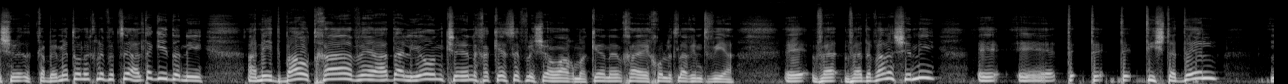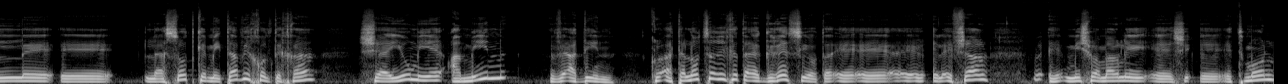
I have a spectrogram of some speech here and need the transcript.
שאתה באמת הולך לבצע. אל תגיד, אני, אני אתבע אותך ועד העליון כשאין לך כסף לשווארמה, כן? אין לך יכולת להרים תביעה. אה, והדבר השני, אה, אה, ת, ת, ת, תשתדל ל, לעשות כמיטב יכולתך שהאיום יהיה אמין ועדין. אתה לא צריך את האגרסיות, אפשר, מישהו אמר לי אתמול,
